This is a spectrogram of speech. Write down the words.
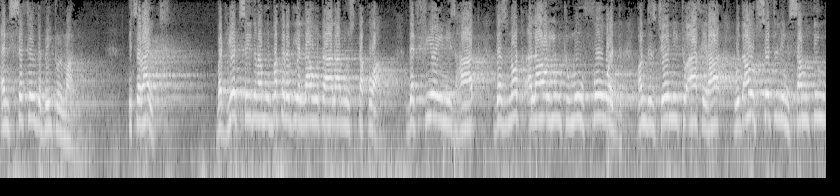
and settle the Baytul Mal. It's a right. But yet Sayyidina Abu Bakr radiallahu ta'ala taqwa, that fear in his heart does not allow him to move forward on this journey to akhirah without settling something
